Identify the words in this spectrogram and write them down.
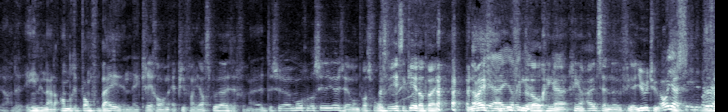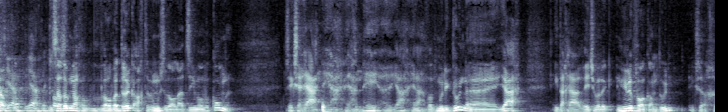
ja, de ene na de andere kwam voorbij. En ik kreeg al een appje van Jasper. Hij zegt van, eh, het is eh, morgen wel serieus hè. Want het was voor ons de eerste keer dat wij live Ja, ja, wel gingen, gingen uitzenden via YouTube. Oh ja, Dus inderdaad. er zat, ja, ja, dat er klopt. zat ook nog wel wat druk achter. We moesten wel laten zien wat we konden. Dus ik zeg, ja, nee, ja, ja, nee, eh, ja, ja, wat moet ik doen? Ja, ik dacht, ja, weet je wat ik in ieder geval kan doen? Ik zag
